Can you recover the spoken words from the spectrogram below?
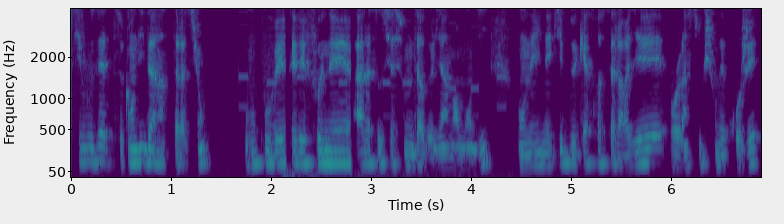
Si vous êtes candidat à l'installation, vous pouvez téléphoner à l'association de Terre de Liens Normandie. On est une équipe de quatre salariés pour l'instruction des projets.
